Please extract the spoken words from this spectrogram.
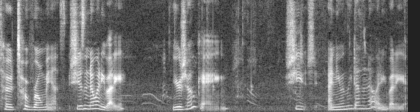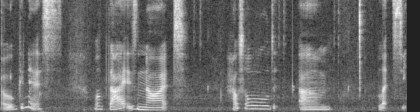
to to romance. She doesn't know anybody. You're joking. She genuinely doesn't know anybody. Oh goodness. Well, that is not household. Um, let's see.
